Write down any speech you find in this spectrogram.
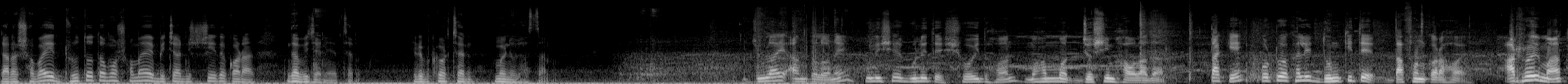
তারা সবাই দ্রুততম সময়ে বিচার নিশ্চিত করার দাবি জানিয়েছেন। রিপোর্ট করছেন মইনুল হাসান। জুলাই আন্দোলনে পুলিশের গুলিতে শহীদ হন মোহাম্মদ জসিম হাওলাদার। তাকে পটুয়াখালীর দুমকিতে দাফন করা হয়। আঠারোই মার্চ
